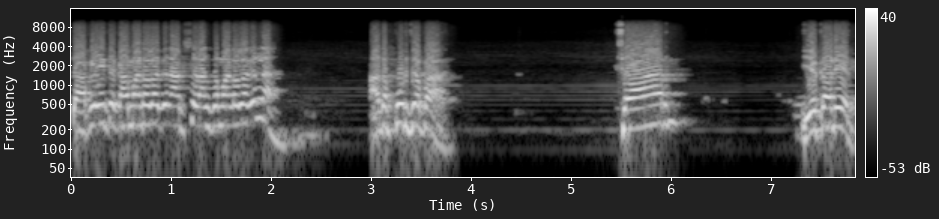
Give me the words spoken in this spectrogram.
तर आपल्या इथं काय मांडावं लागेल? अक्षर अंक मांडावं लागेल ना? आता पुढचं पहा. चार एक आड एक.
